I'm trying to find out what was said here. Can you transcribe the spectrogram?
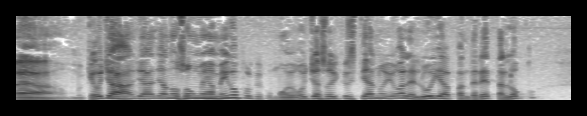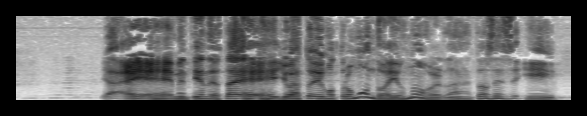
eh, que hoy ya, ya, ya no son mis amigos porque como hoy ya soy cristiano, yo aleluya, pandereta, loco. Ya, eh, eh, ¿Me entiendes? Yo estoy en otro mundo, ellos no, ¿verdad? Entonces, y,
